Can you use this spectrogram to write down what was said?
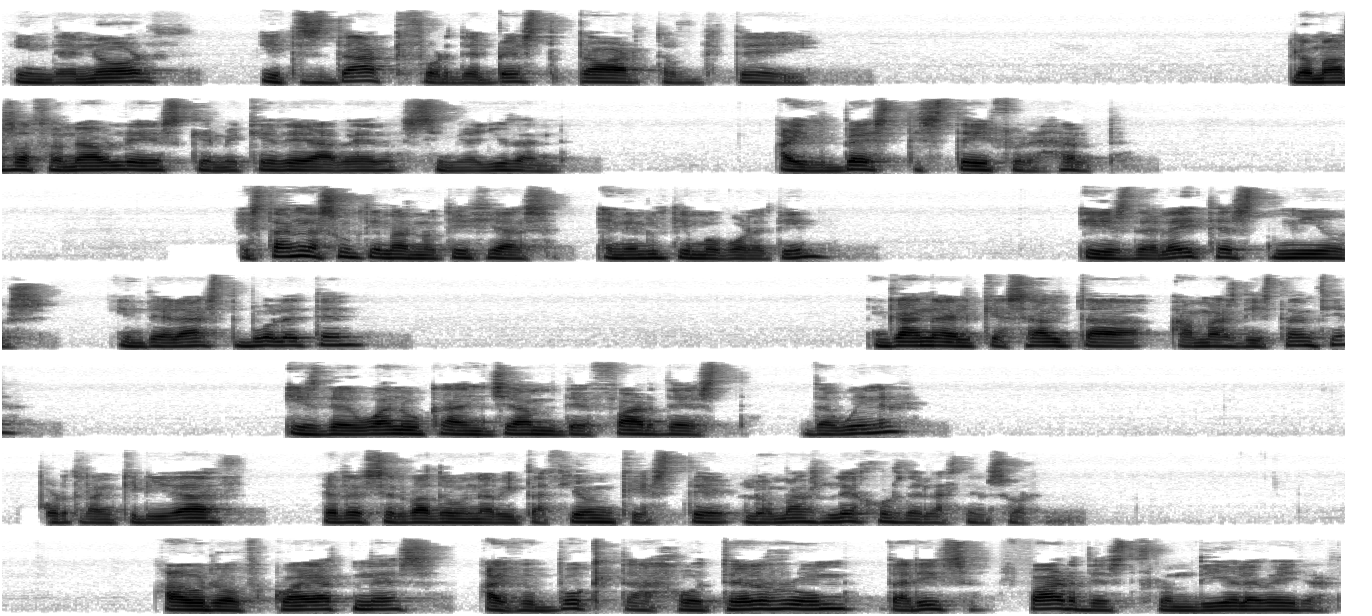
In the north, it's dark for the best part of the day. Lo más razonable es que me quede a ver si me ayudan. I'd best stay for help. ¿Están las últimas noticias en el último boletín? Is the latest news in the last bulletin? ¿Gana el que salta a más distancia? Is the one who can jump the farthest the winner? Por tranquilidad, he reservado una habitación que esté lo más lejos del ascensor. Out of quietness, I've booked a hotel room that is farthest from the elevator.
